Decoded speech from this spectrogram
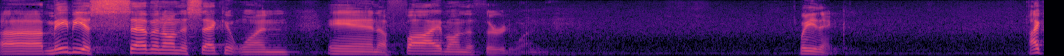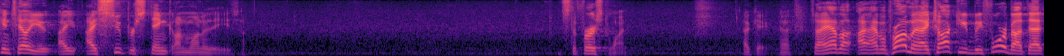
uh, maybe a seven on the second one, and a five on the third one. What do you think? I can tell you, I, I super stink on one of these. It's the first one. Okay, uh, so I have a I have a problem, and I talked to you before about that.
